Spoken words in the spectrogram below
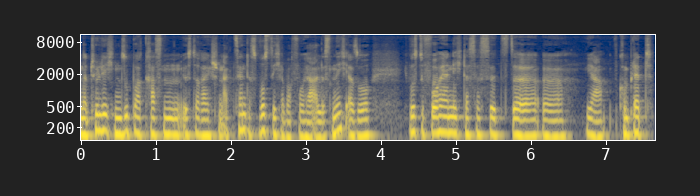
natürlich einen super krassen österreichischen Akzent. Das wusste ich aber vorher alles nicht. Also ich wusste vorher nicht, dass das jetzt äh, äh, ja komplett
